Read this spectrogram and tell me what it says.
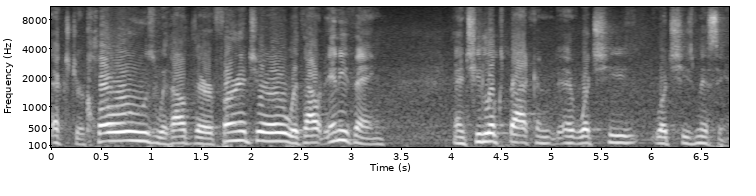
extra clothes, without their furniture, without anything, and she looks back and at what she what she's missing.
